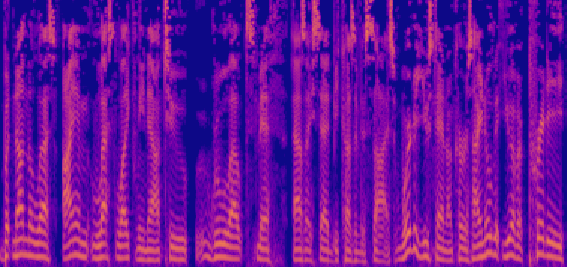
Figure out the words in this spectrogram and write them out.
but nonetheless, I am less likely now to rule out Smith, as I said, because of his size. Where do you stand on Curtis? I know that you have a pretty,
